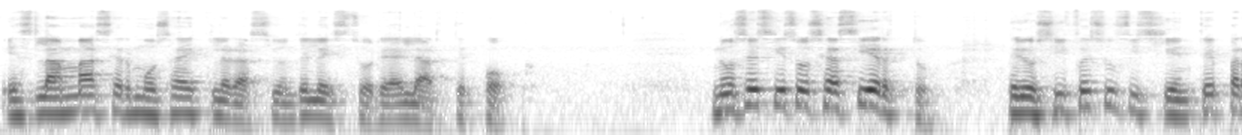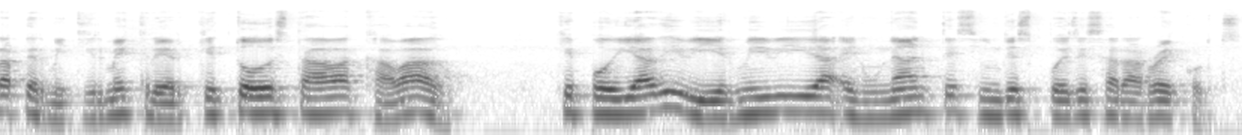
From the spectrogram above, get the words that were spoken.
es la más hermosa declaración de la historia del arte pop. No sé si eso sea cierto, pero sí fue suficiente para permitirme creer que todo estaba acabado, que podía dividir mi vida en un antes y un después de Sarah Records,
